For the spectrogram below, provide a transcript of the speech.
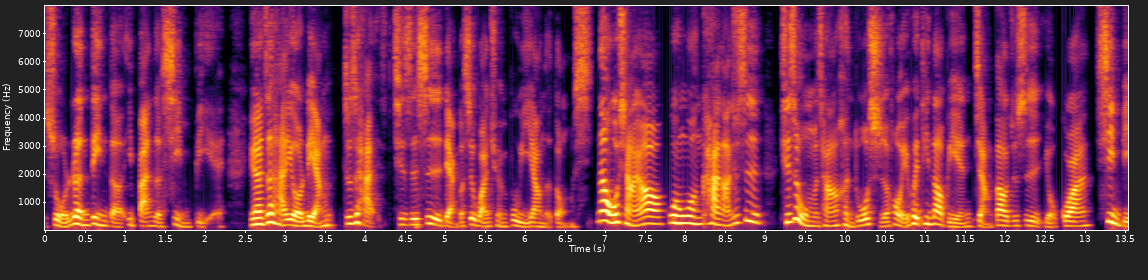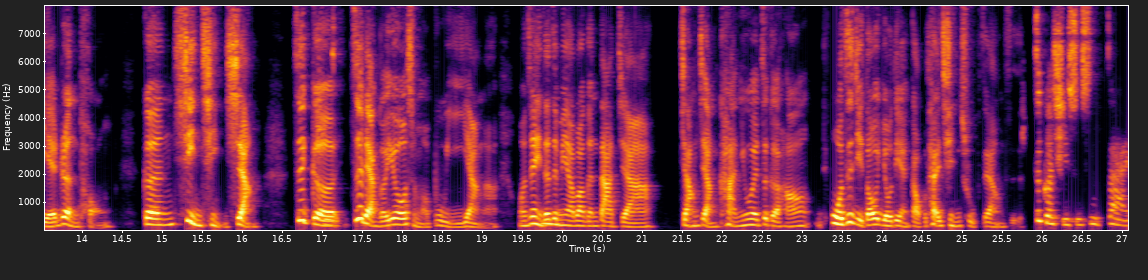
所认定的一般的性别。原来这还有两，就是还其实是两个是完全不一样的东西。那我想要问问看啊，就是其实我们常常很多时候也会听到别人讲到，就是有关性别认同跟性倾向。这个这两个又有什么不一样啊？王正你在这边要不要跟大家讲讲看？因为这个好像我自己都有点搞不太清楚这样子。这个其实是在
